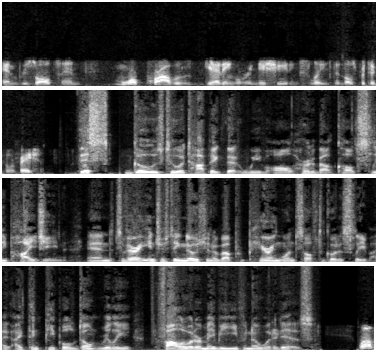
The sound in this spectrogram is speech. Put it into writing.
and results in more problems getting or initiating sleep in those particular patients. This goes to a topic that we've all heard about called sleep hygiene. And it's a very interesting notion about preparing oneself to go to sleep. I, I think people don't really follow it or maybe even know what it is. Well,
